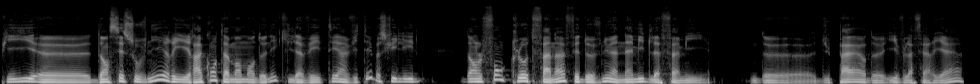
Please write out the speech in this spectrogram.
Puis, dans ses souvenirs, il raconte à un moment donné qu'il avait été invité, parce qu'il dans le fond, Claude Faneuf est devenu un ami de la famille du père de Yves Laferrière,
